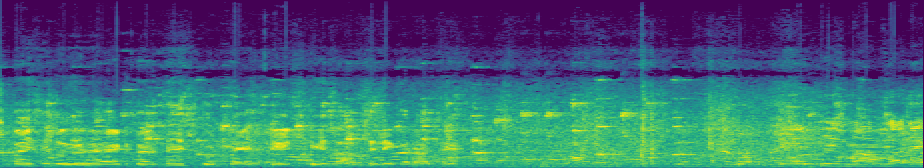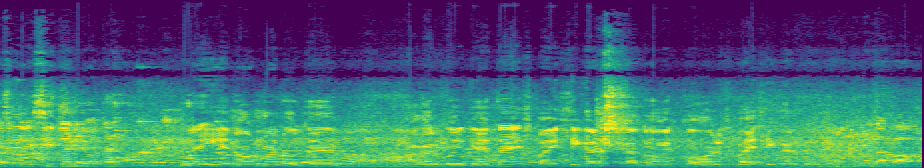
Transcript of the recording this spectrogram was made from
स्पाइसेस वगैरह ऐड करते हैं इसको टेस्ट के हिसाब से लेकर आते हैं। ये मतलब ज़्यादा स्पाइसी तो नहीं होता है? नहीं ये नॉर्मल होता है। अगर कोई कहता है स्पाइसी करने का तो हम इसको और स्पाइसी कर देते हैं। मतलब आप,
